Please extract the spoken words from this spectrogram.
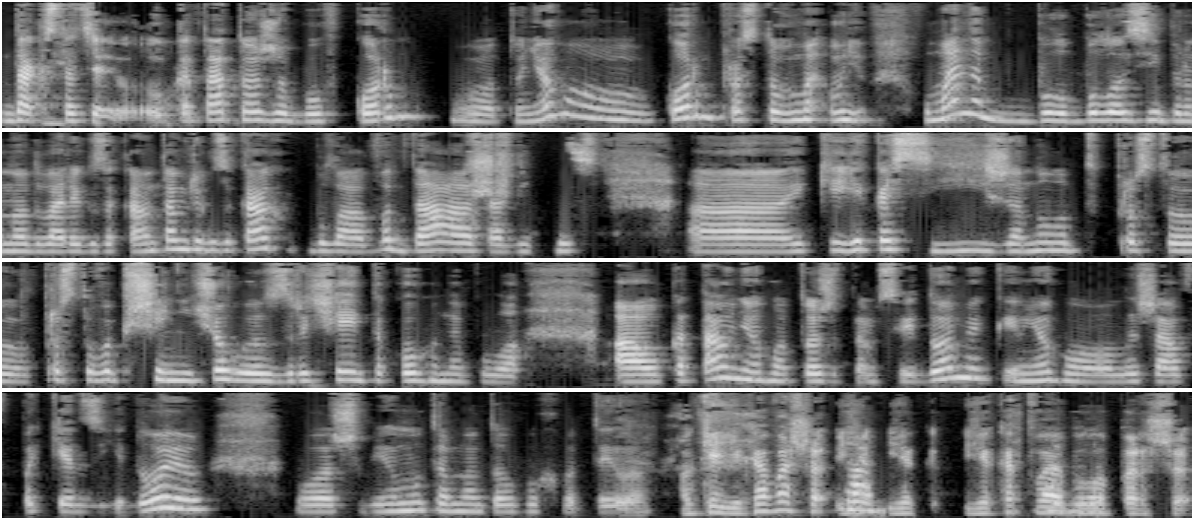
Да, кстати, у кота теж був корм. От у нього корм просто в у мене було було зібрано два рюкзака. Ну, там в рюкзаках була вода, там якісь а, які, якась їжа. Ну от просто просто взагалі нічого з речей такого не було. А у кота у нього теж там свій домик, і в нього лежав пакет з їдою, от, щоб йому там надовго хватило. Окей, яка ваша я, я, яка твоя була перша?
